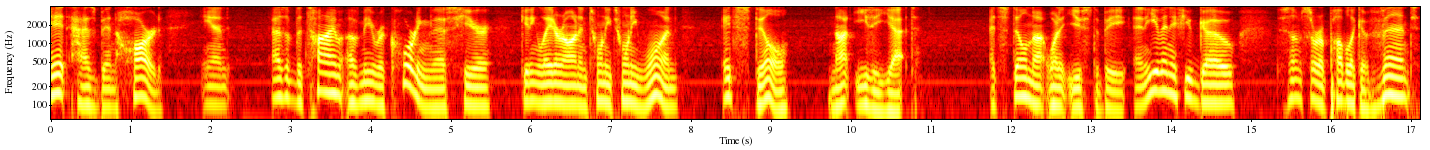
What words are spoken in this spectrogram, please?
it has been hard. And as of the time of me recording this here, getting later on in 2021, it's still not easy yet. It's still not what it used to be. And even if you go to some sort of public event,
